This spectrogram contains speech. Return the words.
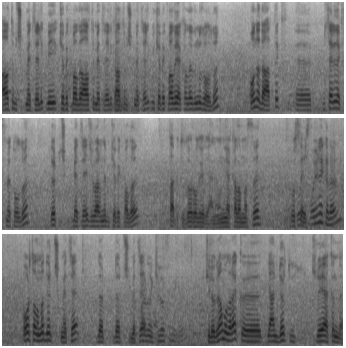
6,5 metrelik bir köpek balığı, 6 metrelik, 6,5 metrelik bir köpek balığı yakaladığımız oldu. Onu da dağıttık. E, bu sene de kısmet oldu. 4,5 metre civarında bir köpek balığı. Tabii ki zor oluyor yani onun yakalanması. Usta isteği. Boyu ne kadar? Ortalama 4,5 metre. 4 4,5 metre. Pardon kilosu ne kadar? Kilogram olarak e, yani 400 kiloya yakındı.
